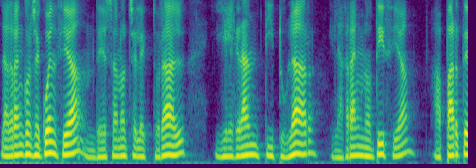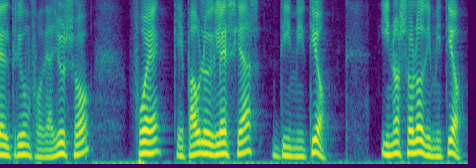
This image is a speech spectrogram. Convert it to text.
La gran consecuencia de esa noche electoral y el gran titular y la gran noticia aparte del triunfo de Ayuso, fue que Pablo Iglesias dimitió. Y no solo dimitió,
